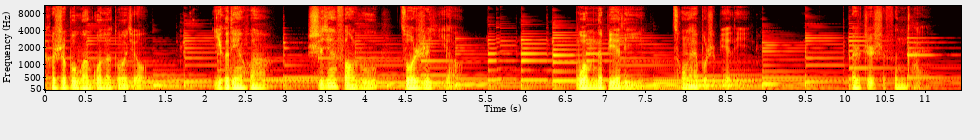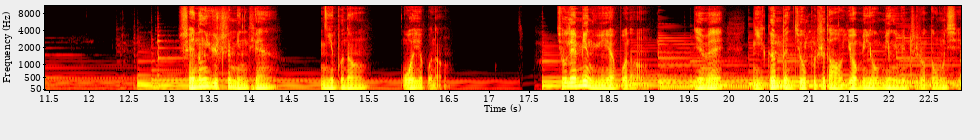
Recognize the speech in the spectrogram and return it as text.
可是不管过了多久，一个电话，时间仿如昨日一样。我们的别离，从来不是别离，而只是分开。谁能预知明天？你不能，我也不能。就连命运也不能，因为你根本就不知道有没有命运这种东西。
